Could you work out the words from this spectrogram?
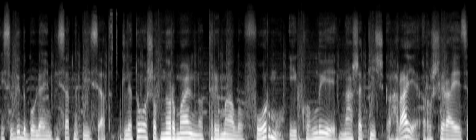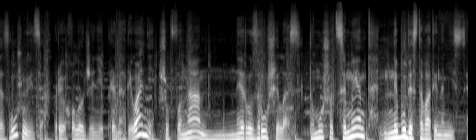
і сюди додаємо 50 на 50. Для того, щоб нормально тримало форму, і коли наша піч грає, розширається, звужується при охолодженні, при нагріванні, щоб вона не розрушилась. Тому що цемент не буде ставати на місце.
